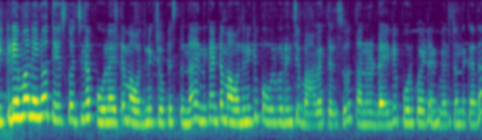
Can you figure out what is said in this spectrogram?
ఇక్కడేమో నేను తీసుకొచ్చిన పూలు అయితే మా వదినికి చూపిస్తున్నా. ఎందుకంటే మా వదినికి పువ్వుల గురించి బాగా తెలుసు. తను డైలీ పూలు కోయటానికి వెళ్తుంది కదా.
